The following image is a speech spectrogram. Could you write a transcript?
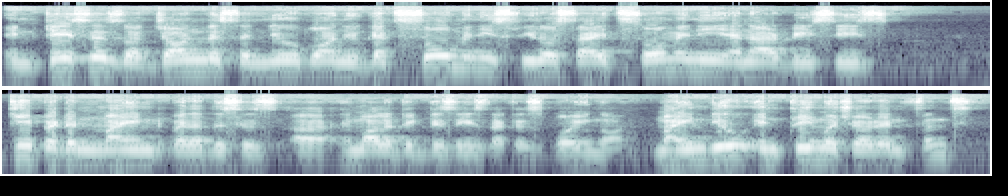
in cases of jaundice in newborn, you get so many spherocytes, so many NRBCs, keep it in mind whether this is a hemolytic disease that is going on. Mind you, in premature infants,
